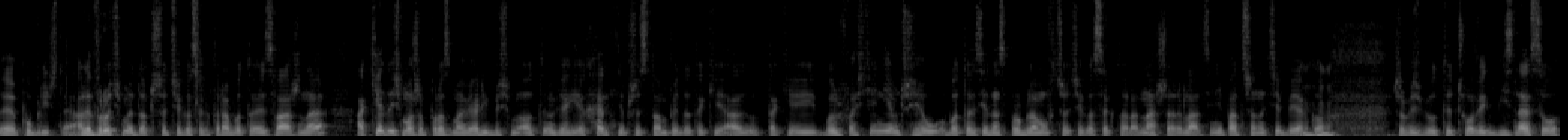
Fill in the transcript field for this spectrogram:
e, e, publicznej. Ale wróćmy do trzeciego sektora, bo to jest ważne, a kiedyś może porozmawialibyśmy o tym, jak ja chętnie przystąpię do takiej, takiej, bo już właściwie nie wiem, czy się, bo to jest jeden z problemów trzeciego sektora, nasze relacje. Nie patrzę na Ciebie jako, Mhm. żebyś był Ty człowiek biznesu,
